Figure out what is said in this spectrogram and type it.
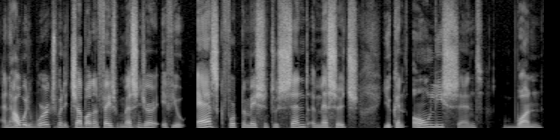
And how it works with the chatbot and Facebook Messenger, if you ask for permission to send a message, you can only send one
